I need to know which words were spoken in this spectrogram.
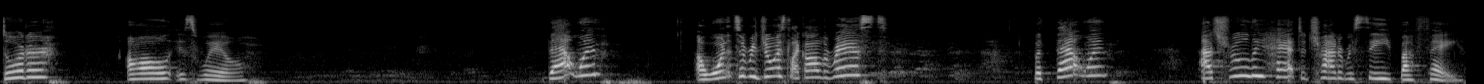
Daughter, all is well. That one, I wanted to rejoice like all the rest. But that one, I truly had to try to receive by faith.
